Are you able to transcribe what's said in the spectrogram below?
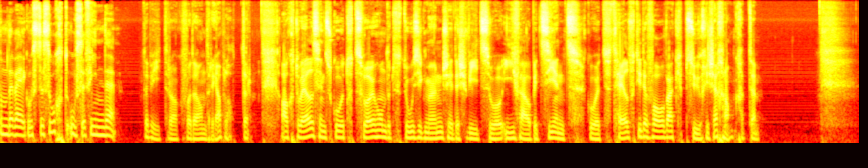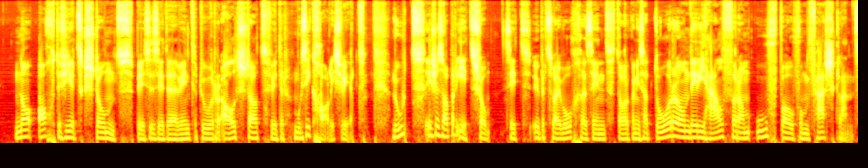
um den Weg aus der Sucht herauszufinden. Der Beitrag von Andrea Blatter. Aktuell sind es gut 200.000 Menschen in der Schweiz, die IV beziehen. Gut die Hälfte davon wegen psychischer Krankheiten. Noch 48 Stunden, bis es in der Winterthur Altstadt wieder musikalisch wird. Laut ist es aber jetzt schon. Seit über zwei Wochen sind die Organisatoren und ihre Helfer am Aufbau vom Festgelände.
